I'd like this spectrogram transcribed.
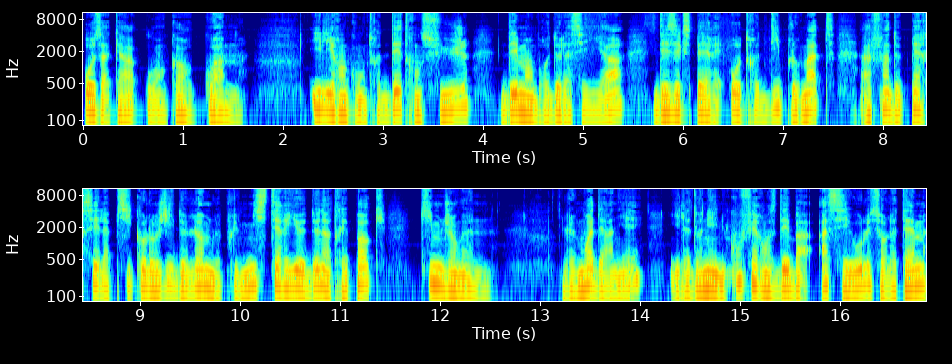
Osaka ou encore Guam. Il y rencontre des transfuges, des membres de la CIA, des experts et autres diplomates afin de percer la psychologie de l'homme le plus mystérieux de notre époque, Kim Jong-un. Le mois dernier, il a donné une conférence débat à Séoul sur le thème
